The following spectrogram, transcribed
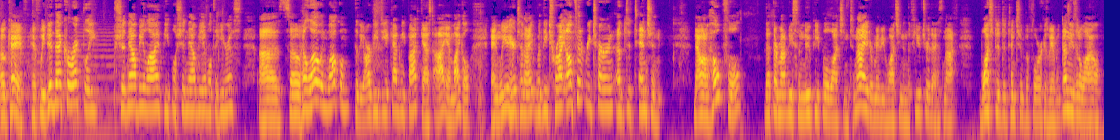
Okay, if, if we did that correctly, should now be live. People should now be able to hear us. Uh, so, hello and welcome to the RPG Academy podcast. I am Michael, and we are here tonight with the triumphant return of detention. Now, I'm hopeful that there might be some new people watching tonight, or maybe watching in the future that has not watched a detention before because we haven't done these in a while.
